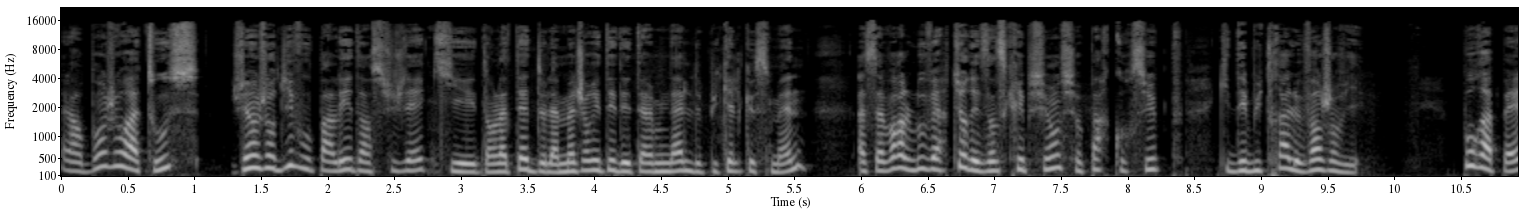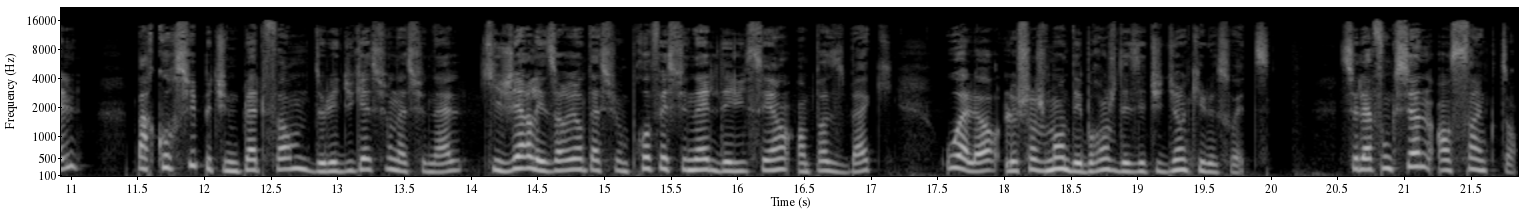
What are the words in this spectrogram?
Alors bonjour à tous. Je viens aujourd'hui vous parler d'un sujet qui est dans la tête de la majorité des terminales depuis quelques semaines, à savoir l'ouverture des inscriptions sur Parcoursup qui débutera le 20 janvier. Pour rappel, Parcoursup est une plateforme de l'éducation nationale qui gère les orientations professionnelles des lycéens en post-bac ou alors le changement des branches des étudiants qui le souhaitent. Cela fonctionne en cinq temps.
